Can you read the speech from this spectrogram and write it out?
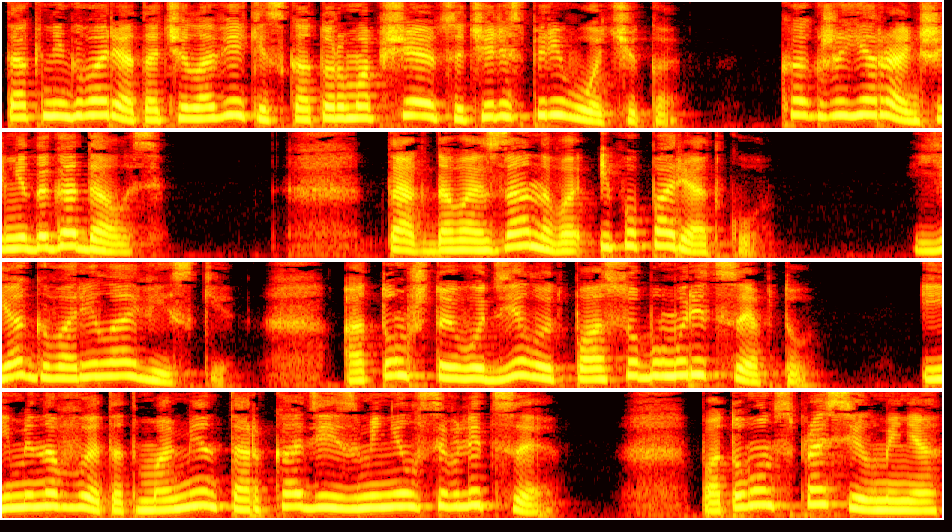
так не говорят о человеке, с которым общаются через переводчика. Как же я раньше не догадалась. Так, давай заново и по порядку. Я говорила о виске, о том, что его делают по особому рецепту. И именно в этот момент Аркадий изменился в лице. Потом он спросил меня,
